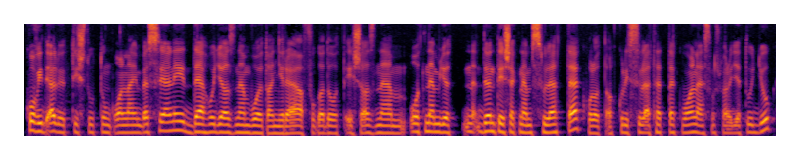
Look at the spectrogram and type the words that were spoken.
COVID előtt is tudtunk online beszélni, de hogy az nem volt annyira elfogadott, és az nem, ott nem jött, döntések nem születtek, holott akkor is születhettek volna, ezt most már ugye tudjuk.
